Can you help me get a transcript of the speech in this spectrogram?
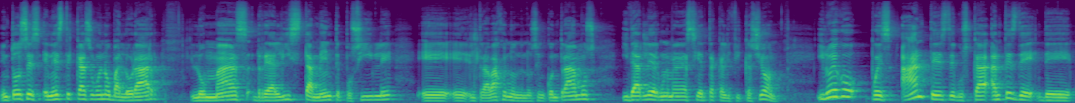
Entonces, en este caso, bueno, valorar lo más realistamente posible eh, el trabajo en donde nos encontramos y darle de alguna manera cierta calificación. Y luego, pues antes de buscar, antes de,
